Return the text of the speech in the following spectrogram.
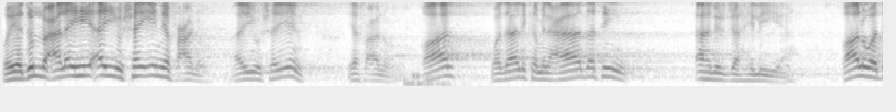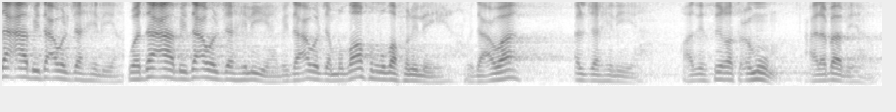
ويدل عليه أي شيء يفعله. أي شيء يفعله. قال وذلك من عادة أهل الجاهلية. قال ودعا بدعوى الجاهلية. ودعا بدعوى الجاهلية. بدعوى مضاف مضاف إليه. بدعوى الجاهلية. هذه صيغة عموم على بابها.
